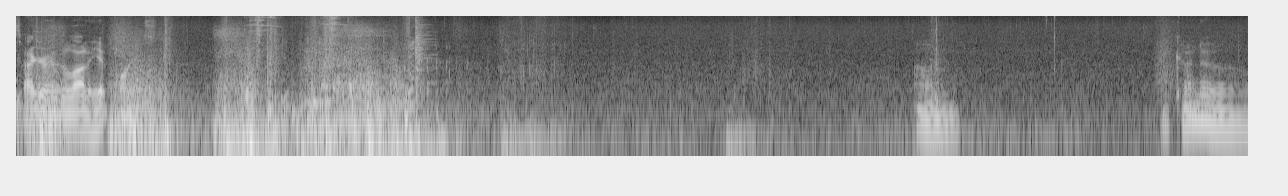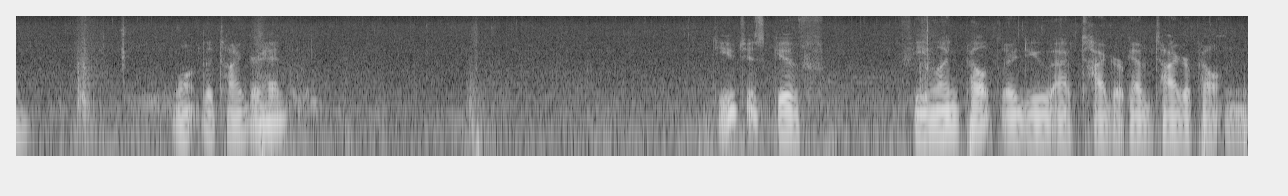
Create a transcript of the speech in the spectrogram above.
Tiger has a lot of hit points. Um, I kind of want the tiger head. Do you just give feline pelt or do you have tiger have tiger pelt and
